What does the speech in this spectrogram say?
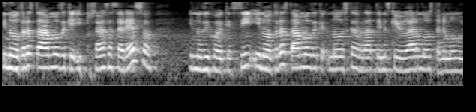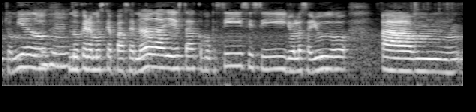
y nosotros estábamos de que, ¿y tú sabes hacer eso? Y nos dijo de que sí, y nosotros estábamos de que, no, es que de verdad tienes que ayudarnos, tenemos mucho miedo, no queremos que pase nada, y ella estaba como que sí, sí, sí, yo les ayudo. Am,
